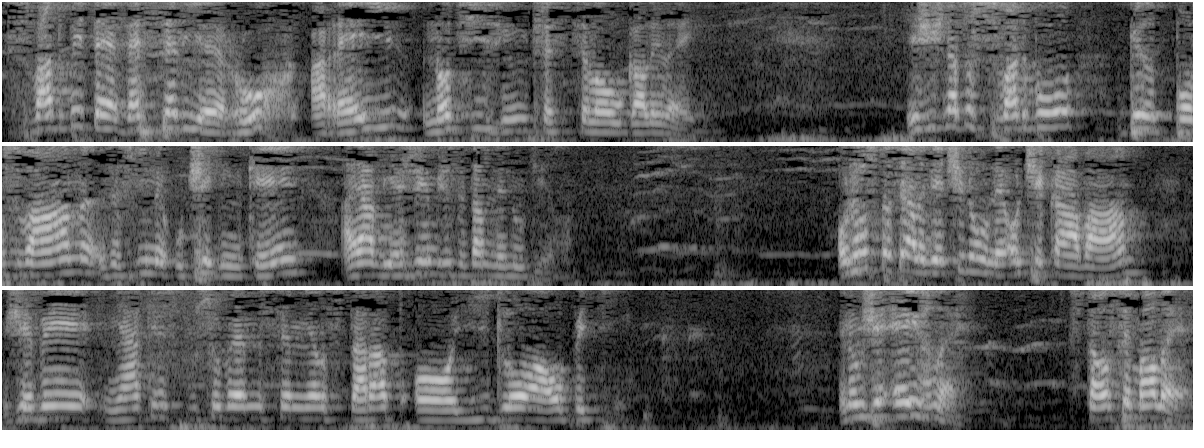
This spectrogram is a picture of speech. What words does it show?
Svatby té veselý je ruch a rej, nocí zní přes celou Galilej. Ježíš na tu svatbu byl pozván se svými učedníky a já věřím, že se tam nenudil. Od hosta se ale většinou neočekává, že by nějakým způsobem se měl starat o jídlo a o pití. Jenomže ejhle, stal se malé,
